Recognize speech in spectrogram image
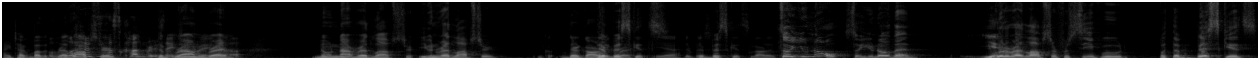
Are you talking about the red What is lobster? this conversation brown right bread? now? No, not Red Lobster. Even Red Lobster. They're garlic. bread. biscuits. Yeah, they're They're biscuits. biscuits. Garlic. So bread. you know. So you know then. You yeah. go to Red Lobster for seafood, but the biscuits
